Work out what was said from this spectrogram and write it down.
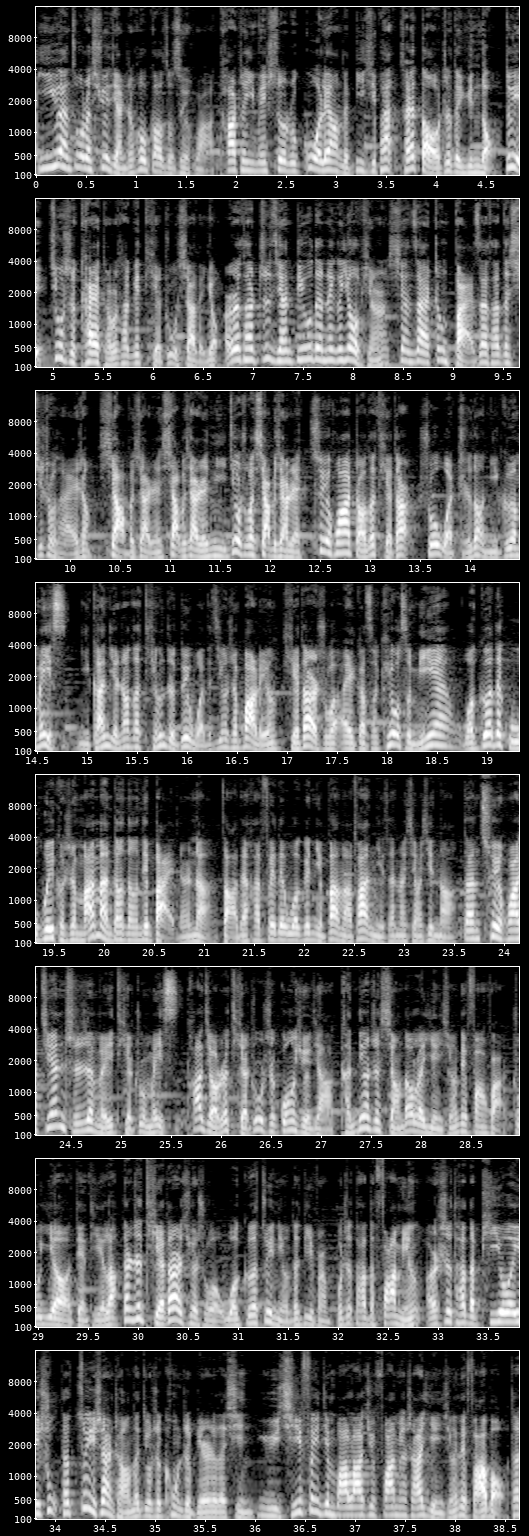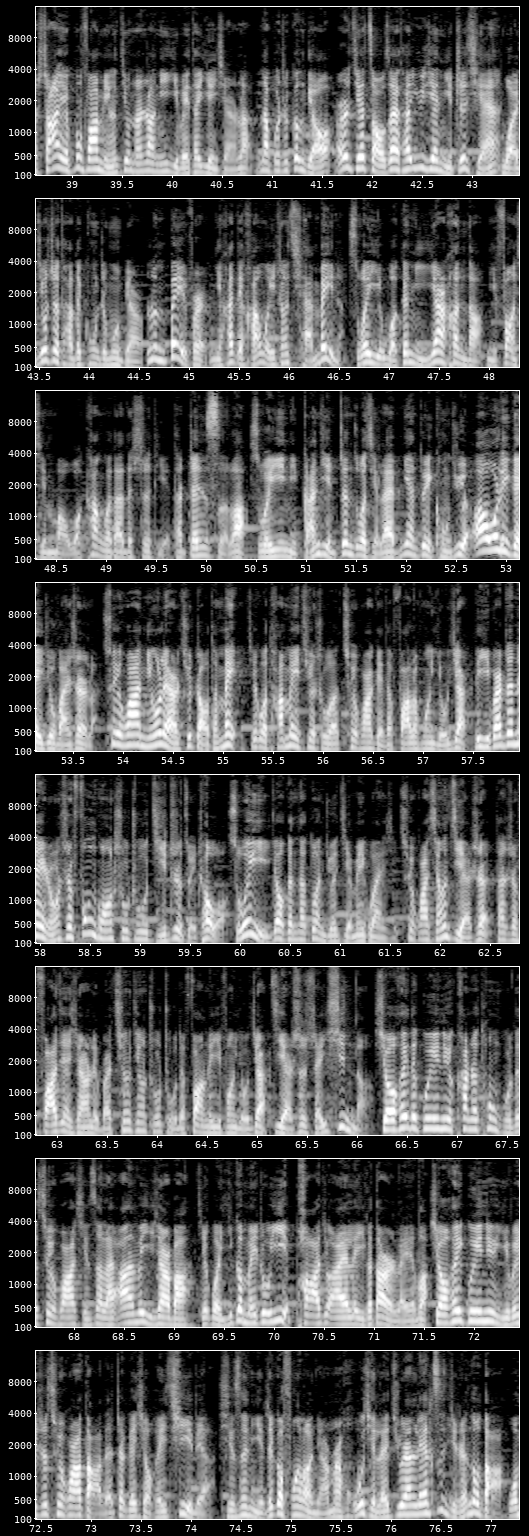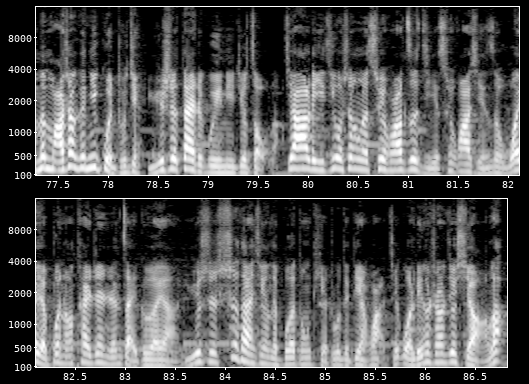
医院做了血检之后，告诉翠花，她是因为摄入过量的地西泮才导致的晕倒。对，就是开头他给铁柱下的药，而他之前丢的那个药瓶，现在正摆在他的洗手台上，吓不吓人？吓不吓人？你就说吓不吓人？翠花找到铁蛋说：“我知道你哥没死，你赶紧让他停。”止对我的精神霸凌，铁蛋说：“，excuse me，我哥的骨灰可是满满当当的摆着呢，咋的还非得我给你办碗饭你才能相信呢？”但翠花坚持认为铁柱没死，他觉着铁柱是光学家，肯定是想到了隐形的方法。注意啊，点题了。但是铁蛋却说：“我哥最牛的地方不是他的发明，而是他的 PUA 术。他最擅长的就是控制别人的心。与其费劲巴拉去发明啥隐形的法宝，他啥也不发明就能让你以为他隐形了，那不是更屌？而且早在他遇见你之前，我就是他的控制目标。论辈分，你还得喊。”我一声前辈呢，所以我跟你一样恨他。你放心吧，我看过他的尸体，他真死了。所以你赶紧振作起来，面对恐惧，奥利给就完事儿了。翠花扭脸去找他妹，结果他妹却说翠花给他发了封邮件，里边的内容是疯狂输出，极致嘴臭啊，所以要跟他断绝姐妹关系。翠花想解释，但是发件箱里边清清楚楚的放着一封邮件，解释谁信呢？小黑的闺女看着痛苦的翠花，寻思来安慰一下吧，结果一个没注意，啪就挨了一个大耳雷子。小黑闺女以为是翠花打的，这给小黑气的，寻思你这个疯老娘们儿。虎起来，居然连自己人都打，我们马上给你滚出去！于是带着闺女就走了，家里就剩了翠花自己。翠花寻思，我也不能太任人宰割呀，于是试探性的拨通铁柱的电话，结果铃声就响了。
